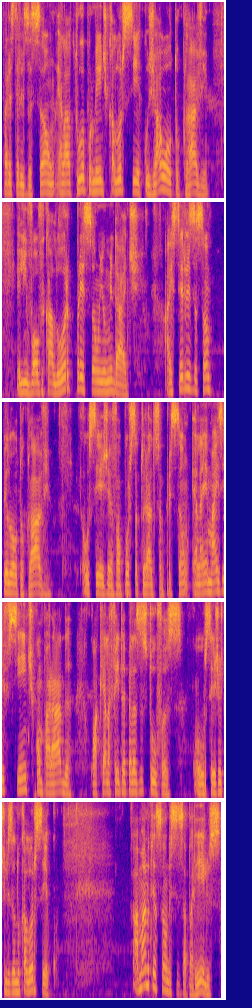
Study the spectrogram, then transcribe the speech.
para esterilização ela atua por meio de calor seco, já o autoclave ele envolve calor, pressão e umidade. A esterilização pelo autoclave, ou seja, vapor saturado sob pressão, ela é mais eficiente comparada com aquela feita pelas estufas, ou seja, utilizando calor seco. A manutenção desses aparelhos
